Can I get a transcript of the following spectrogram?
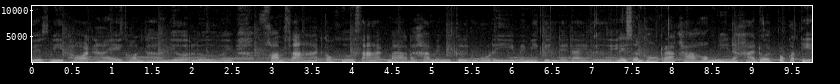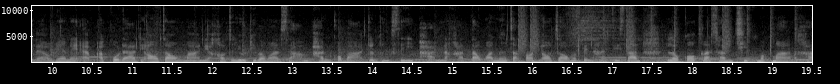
USB พอร์ตให้ค่อนข้างเยอะเลย ความสะอาดก็คือสะอาดมากนะคะ ไม่มีกลิ่นบุหรี่ไม่มีกลิ่นใด ๆ เลย ในส่วนของราคาห้องนี้นะคะ โดยปกติแล้วเนี่ยในแอป Agoda ที่อ้อจองมาเนี่ยเขาจะอยู่ที่ประมาณ 3,000 กว่าบาทจนถึง 4,000 นะคะ แต่ว่าเนื่องจากตอนที่อ้อจองมันเป็นไฮซีซันแล้วก็กระชั้นชิดมากๆนะคะ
